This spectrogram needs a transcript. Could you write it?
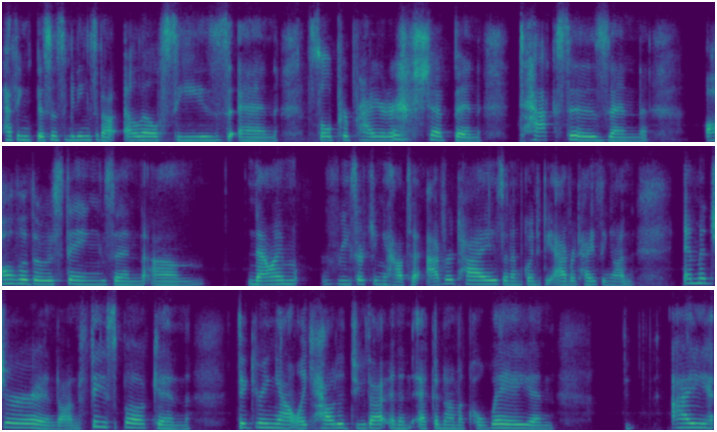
having business meetings about LLCs and sole proprietorship and taxes and all of those things. And um, now I'm researching how to advertise, and I'm going to be advertising on Imgur and on Facebook and figuring out like how to do that in an economical way. And I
